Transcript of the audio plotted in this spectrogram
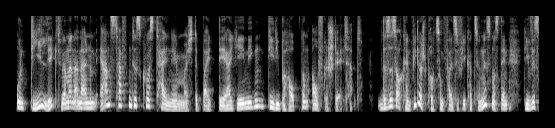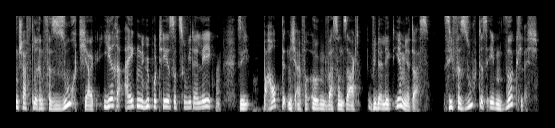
Und die liegt, wenn man an einem ernsthaften Diskurs teilnehmen möchte, bei derjenigen, die die Behauptung aufgestellt hat. Das ist auch kein Widerspruch zum Falsifikationismus, denn die Wissenschaftlerin versucht ja, ihre eigene Hypothese zu widerlegen. Sie behauptet nicht einfach irgendwas und sagt, widerlegt ihr mir das. Sie versucht es eben wirklich.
